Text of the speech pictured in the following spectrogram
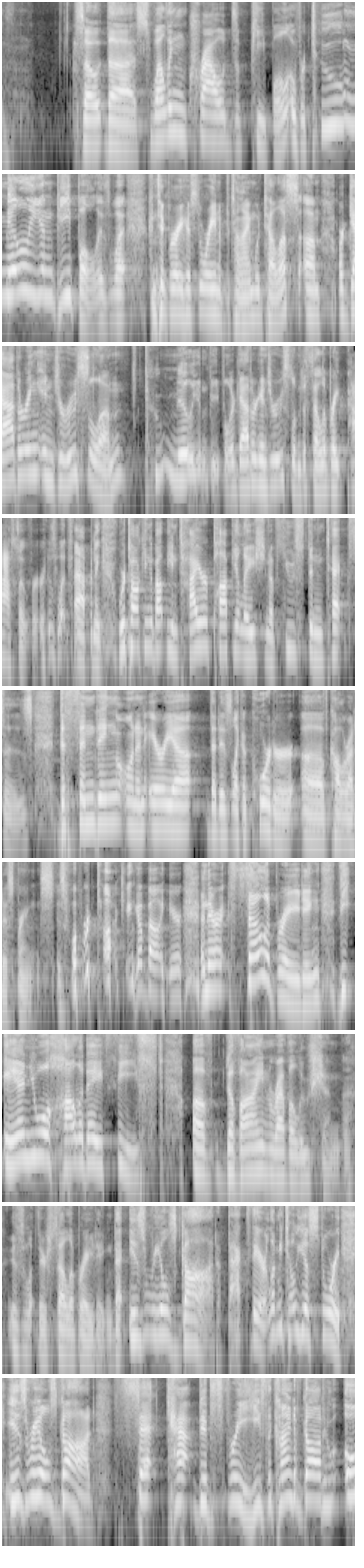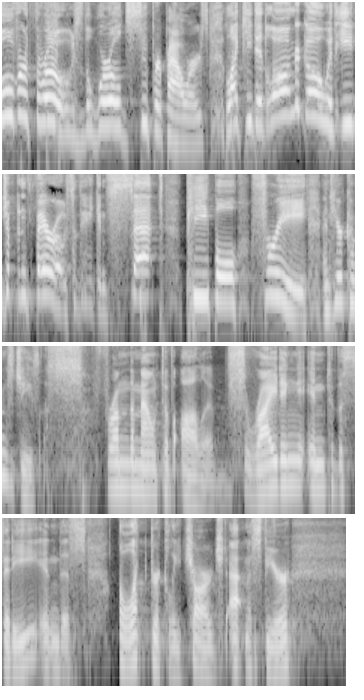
So, the swelling crowds of people, over two million people, is what contemporary historian of the time would tell us, um, are gathering in Jerusalem Two million people are gathering in Jerusalem to celebrate Passover, is what's happening. We're talking about the entire population of Houston, Texas, descending on an area that is like a quarter of Colorado Springs, is what we're talking about here. And they're celebrating the annual holiday feast of divine revolution, is what they're celebrating. That Israel's God back there. Let me tell you a story. Israel's God set captives free. He's the kind of God who overthrows the world's superpowers like he did long ago with Egypt and Pharaoh so that he can set people free. And here comes Jesus from the Mount of Olives, riding into the city in this electrically charged atmosphere.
